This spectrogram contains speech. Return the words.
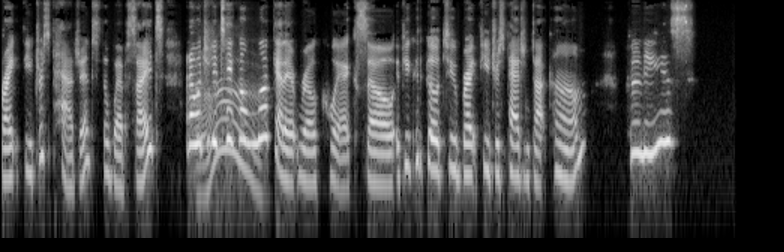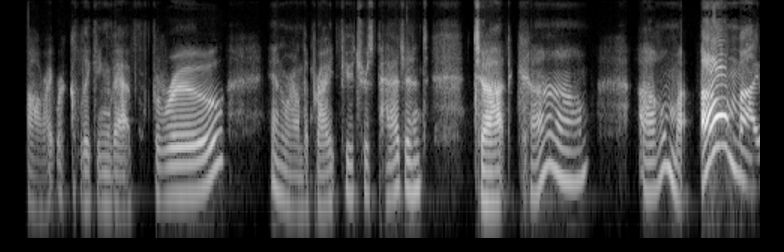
Bright Futures Pageant, the website, and I want you to take a look at it real quick. So if you could go to brightfuturespageant.com, please. All right, we're clicking that through, and we're on the Bright Futures Pageant dot com. Oh my! Oh my!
